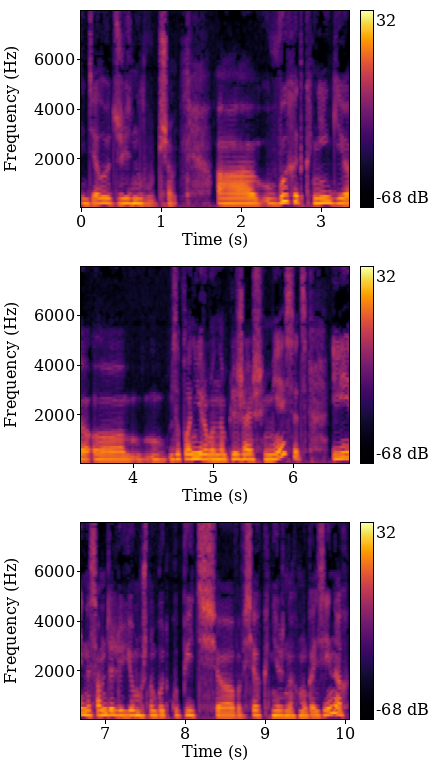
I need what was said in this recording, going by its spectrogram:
и делают жизнь лучше. Выход книги запланирован на ближайший месяц, и, на самом деле, ее можно будет купить во всех книжных магазинах.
